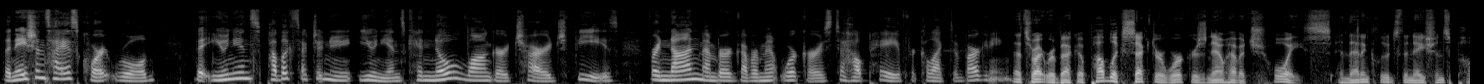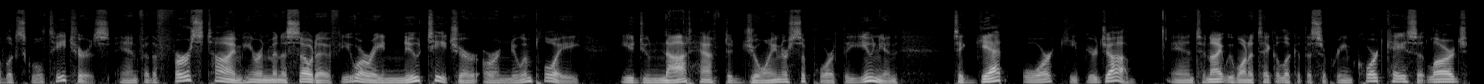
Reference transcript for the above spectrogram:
The nation's highest court ruled that unions, public sector unions, can no longer charge fees for non-member government workers to help pay for collective bargaining. That's right, Rebecca. Public sector workers now have a choice, and that includes the nation's public school teachers. And for the first time here in Minnesota, if you are a new teacher or a new employee, you do not have to join or support the union to get or keep your job. And tonight we want to take a look at the Supreme Court case at large,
